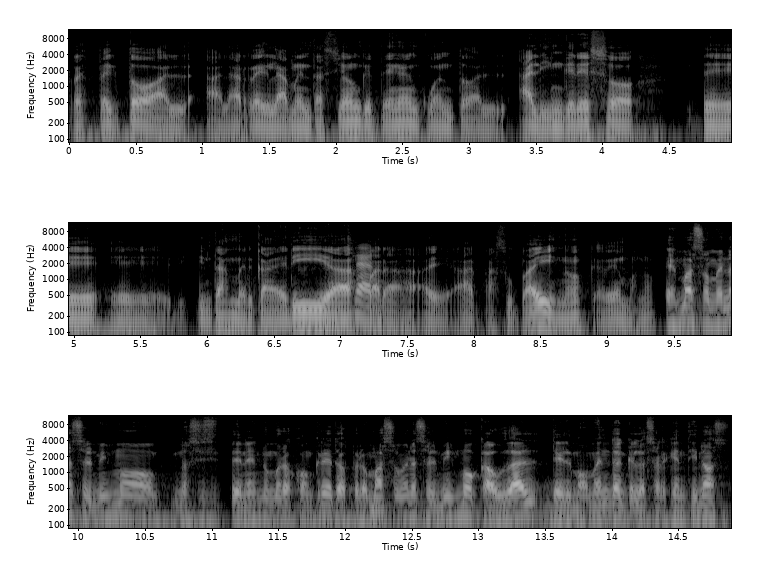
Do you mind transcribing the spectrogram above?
respecto a la reglamentación que tenga en cuanto al, ingreso de eh, distintas mercaderías para eh, a, su país, ¿no? Que vemos, ¿no? Es más o menos el mismo, no sé si tenés números concretos, pero más o menos el mismo caudal del momento en que los argentinos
